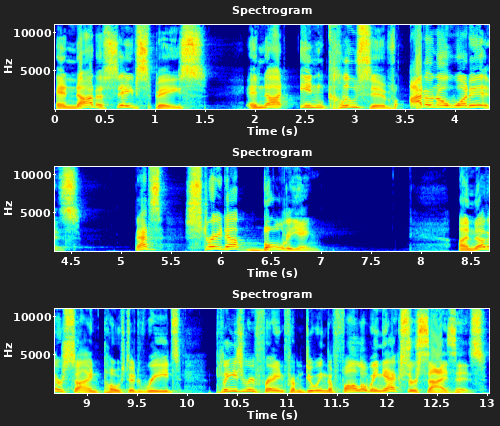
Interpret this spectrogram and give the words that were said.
and not a safe space and not inclusive, I don't know what is. That's straight up bullying. Another sign posted reads Please refrain from doing the following exercises.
